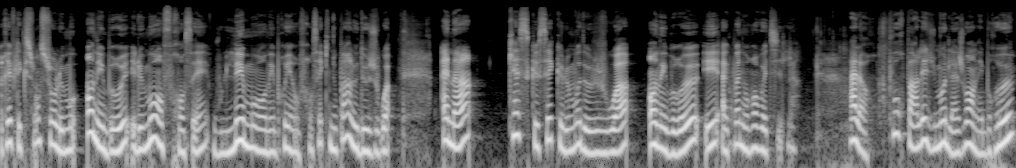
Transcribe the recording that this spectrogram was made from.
réflexion sur le mot en hébreu et le mot en français, ou les mots en hébreu et en français qui nous parlent de joie. Anna, qu'est-ce que c'est que le mot de joie en hébreu et à quoi nous renvoie-t-il? Alors, pour parler du mot de la joie en hébreu,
